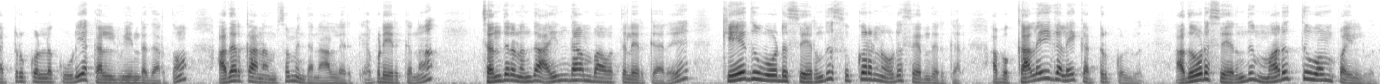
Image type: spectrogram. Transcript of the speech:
கற்றுக்கொள்ளக்கூடிய கல்வின்றது அர்த்தம். அதற்கான அம்சம் இந்த நாளில் இருக்குது எப்படி இருக்குன்னா சந்திரன் வந்து ஐந்தாம் பாவத்தில் இருக்கார். கேதுவோடு சேர்ந்து சுக்கரனோடு சேர்ந்து இருக்கார் அப்போ கலைகளை கற்றுக்கொள்வது அதோடு சேர்ந்து மருத்துவம் பயில்வது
